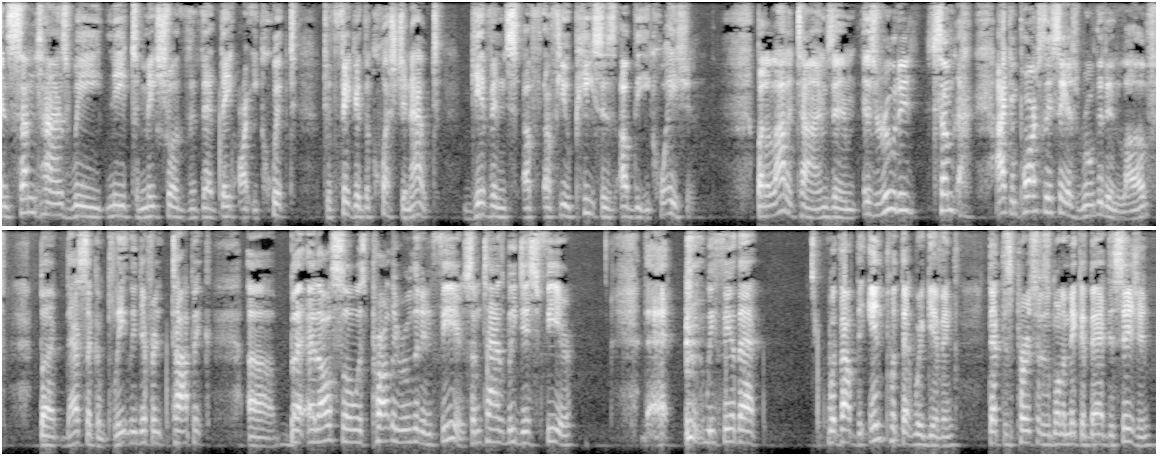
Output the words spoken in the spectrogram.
And sometimes we need to make sure that, that they are equipped to figure the question out, given a, a few pieces of the equation. But a lot of times, and it's rooted some. I can partially say it's rooted in love, but that's a completely different topic. Uh, but it also is partly rooted in fear. Sometimes we just fear that we fear that without the input that we're giving, that this person is going to make a bad decision,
